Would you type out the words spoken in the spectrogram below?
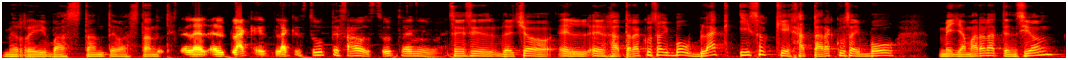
Me reí bastante, bastante. El, Black, el Black estuvo pesado, estuvo ma. Sí, sí, de hecho, el, el Hataraku Saibou Black hizo que Hataraku Saibou me llamara la atención,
